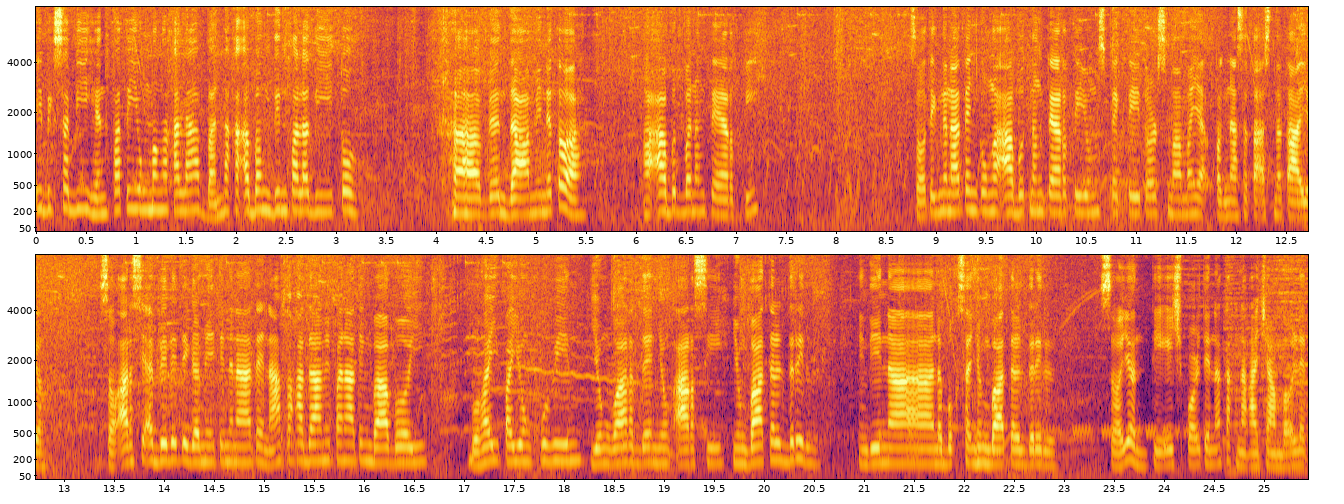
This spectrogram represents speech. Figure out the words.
ibig sabihin, pati yung mga kalaban, nakaabang din pala dito. Grabe, ang dami nito ah. Aabot ba ng 30? So, tingnan natin kung aabot ng 30 yung spectators mamaya pag nasa taas na tayo. So, RC ability gamitin na natin. Napakadami pa nating baboy. Buhay pa yung Queen, yung Warden, yung RC, yung Battle Drill. Hindi na nabuksan yung Battle Drill. So, yun. TH-14 attack. Nakachamba ulit.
